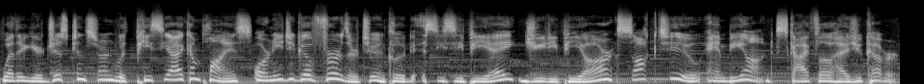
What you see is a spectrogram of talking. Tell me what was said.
Whether you're just concerned with PCI compliance or need to go further to include CCPA, GDPR, SOC 2, and beyond, Skyflow has you covered.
